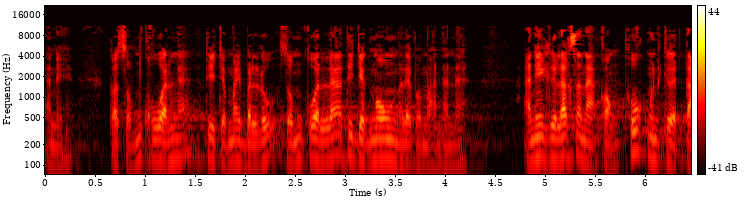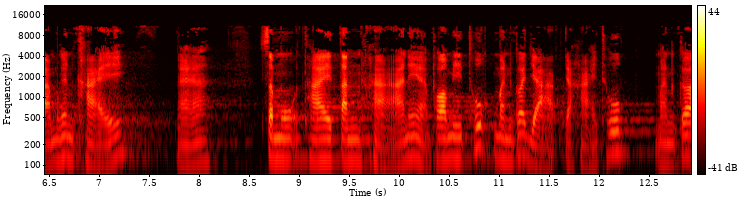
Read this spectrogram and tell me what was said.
อันนี้ก็สมควรแล้วที่จะไม่บรรลุ สมควรแล้วที่จะงงอะไรประมาณนั้นนะอันนี้คือลักษณะของทุกข์มันเกิดตามเงื่อนไขนะสมุทัยตัณหาเนี่ยพอมีทุกข์มันก็อยากจะหายทุกข์มันก็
